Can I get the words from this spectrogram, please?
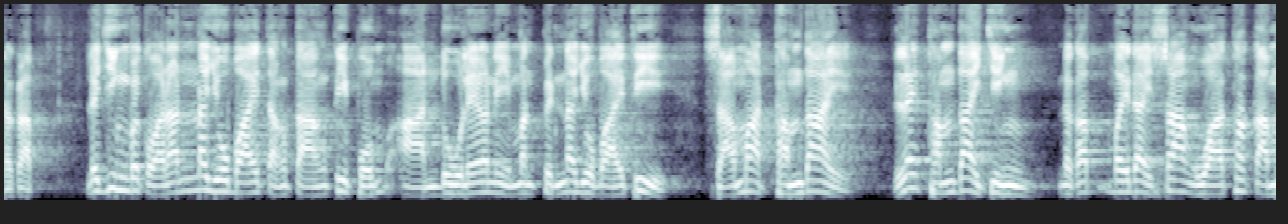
นะครับ และยิ่งไปกว่านั้น นโยบายต่างๆ ที่ผมอ่านดูแล้วนี่มันเป็นนโยบายที่สามารถทำได้และทำได้จริงนะครับ ไม่ได้สร้างวาทกรรม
